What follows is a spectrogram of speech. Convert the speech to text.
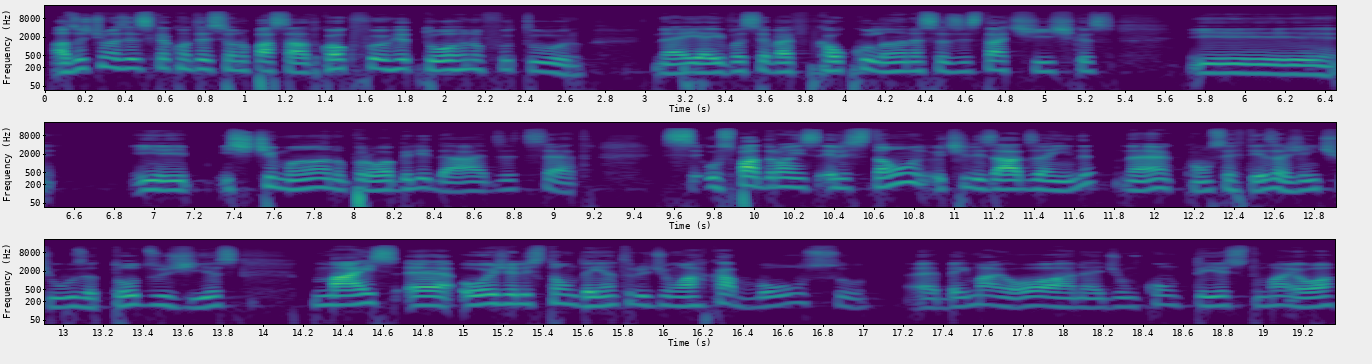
As últimas vezes que aconteceu no passado, qual que foi o retorno futuro? Né? E aí você vai calculando essas estatísticas e, e estimando probabilidades, etc. Os padrões eles estão utilizados ainda, né? com certeza a gente usa todos os dias, mas é, hoje eles estão dentro de um arcabouço é, bem maior, né, de um contexto maior,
